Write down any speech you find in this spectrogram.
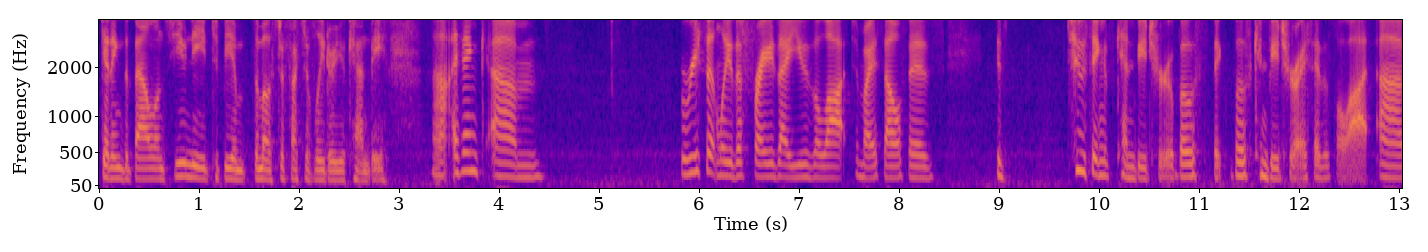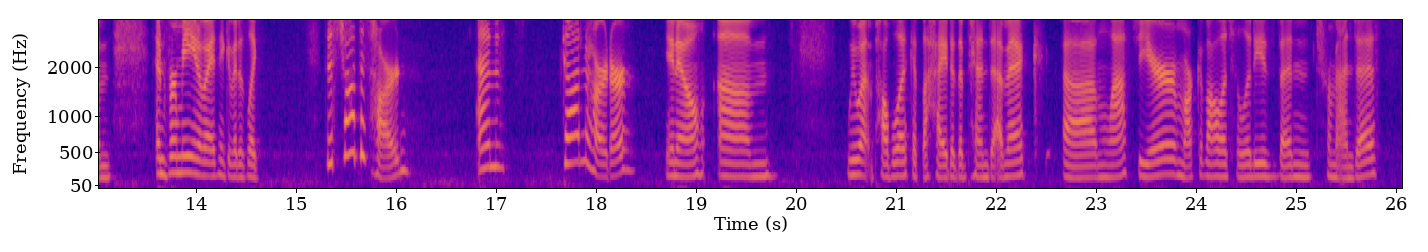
getting the balance you need to be a, the most effective leader you can be? Uh, I think um, recently the phrase I use a lot to myself is is two things can be true. Both both can be true. I say this a lot. Um, and for me, you know, I think of it as like this job is hard and it's gotten harder. You know, um, we went public at the height of the pandemic um, last year. Market volatility has been tremendous.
